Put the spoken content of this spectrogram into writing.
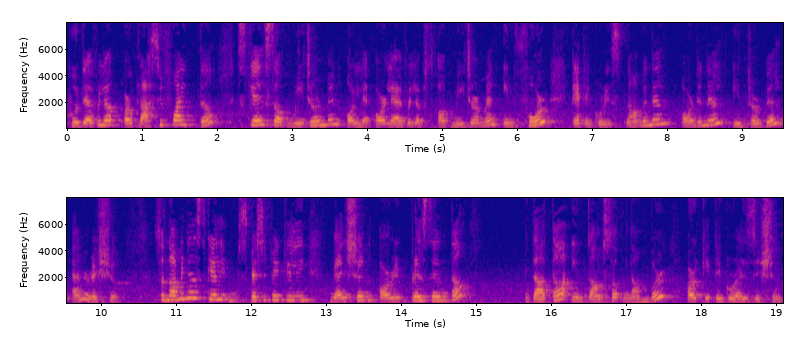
who developed or classified the scales of measurement or, le or levels of measurement in four categories nominal, ordinal, interval, and ratio. So, nominal scale specifically mention or represent the data in terms of number or categorization.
